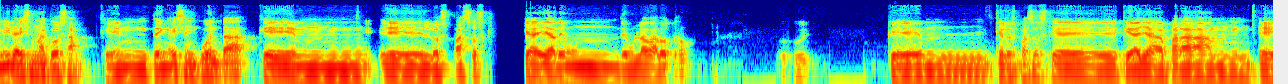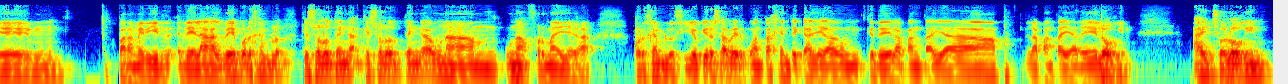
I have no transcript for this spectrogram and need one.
miráis una cosa, que tengáis en cuenta que mm, eh, los pasos que haya de un, lado al otro, que, mm, que, los pasos que, haya para mm, eh, para medir del A al B, por ejemplo, que solo tenga, que solo tenga una, forma de llegar. Por ejemplo, si yo quiero saber cuánta gente que ha llegado de la pantalla de, la pantalla de login ha hecho login,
